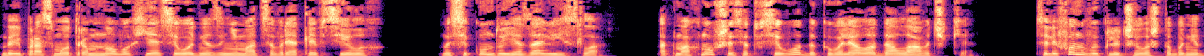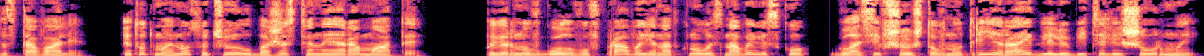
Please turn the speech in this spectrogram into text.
Да и просмотром новых я сегодня заниматься вряд ли в силах. На секунду я зависла. Отмахнувшись от всего, доковыляла до лавочки. Телефон выключила, чтобы не доставали. И тут мой нос учуял божественные ароматы. Повернув голову вправо, я наткнулась на вывеску, гласившую, что внутри рай для любителей шаурмы.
